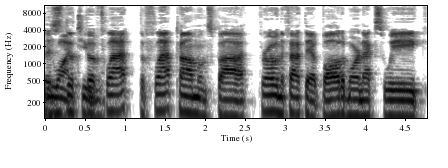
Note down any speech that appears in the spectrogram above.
you want the, to. The flat, the flat Tomlin spot, throw in the fact they have Baltimore next week.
